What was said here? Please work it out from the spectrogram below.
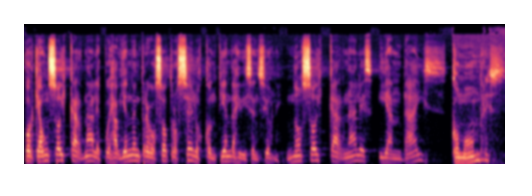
Porque aún sois carnales, pues habiendo entre vosotros celos, contiendas y disensiones. No sois carnales y andáis como hombres.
